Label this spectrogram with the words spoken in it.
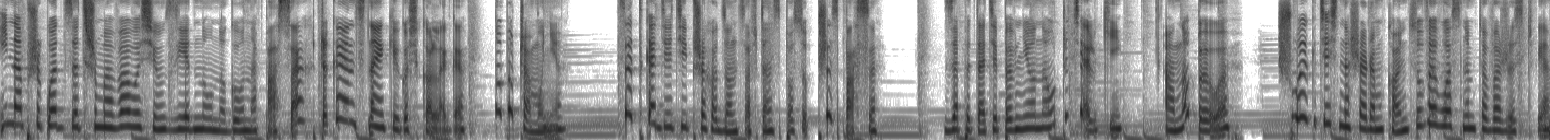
i na przykład zatrzymywały się z jedną nogą na pasach, czekając na jakiegoś kolegę. No bo czemu nie? Setka dzieci przechodząca w ten sposób przez pasy. Zapytacie pewnie o nauczycielki. Ano były. Szły gdzieś na szarym końcu we własnym towarzystwie.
